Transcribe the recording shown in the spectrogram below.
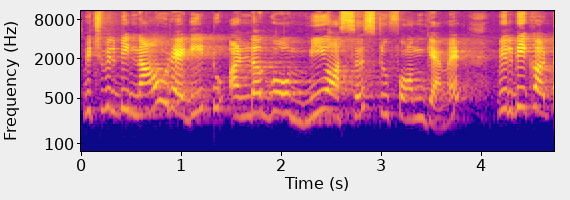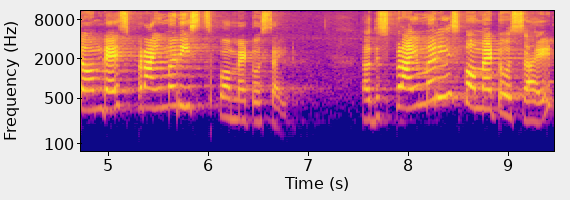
which will be now ready to undergo meiosis to form gamete will be termed as primary spermatocyte. Now this primary spermatocyte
